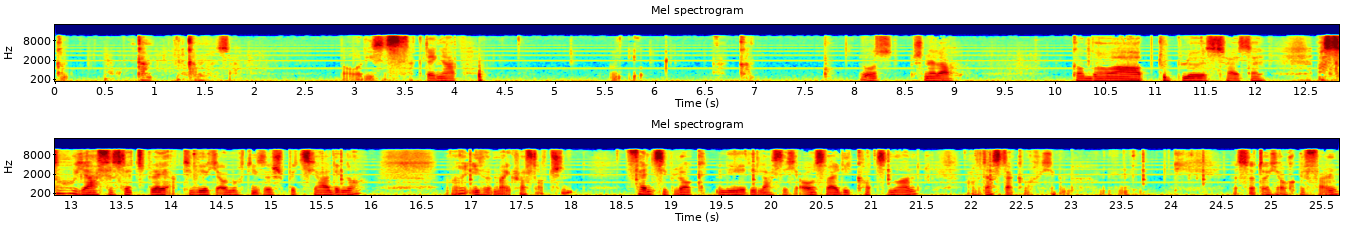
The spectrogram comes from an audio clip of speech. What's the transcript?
Komm, komm. So. Bau dieses Fuck-Ding ab. Und, komm. Los, schneller. Komm, bau ab, du blödes Scheiße. Ach so, ja, fürs Let's Play aktiviere ich auch noch diese Spezialdinger. Ah, Evil Minecraft Option. Fancy Block, nee, die lasse ich aus, weil die kotzen nur an. Aber das da mache ich an. Das wird euch auch gefallen.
